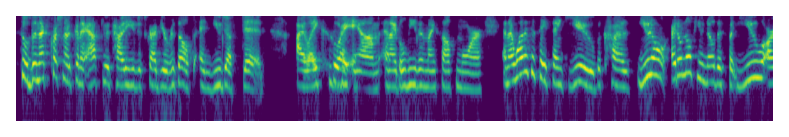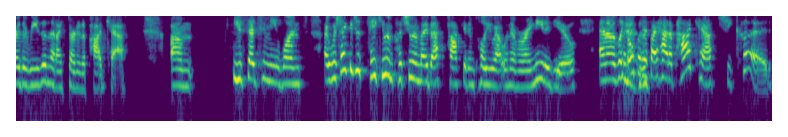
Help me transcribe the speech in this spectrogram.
So the next question I was going to ask you is how do you describe your results? And you just did. I like who I mm-hmm. am and I believe in myself more. And I wanted to say thank you because you don't, I don't know if you know this, but you are the reason that I started a podcast. Um, you said to me once, I wish I could just take you and put you in my back pocket and pull you out whenever I needed you. And I was like, oh, but if I had a podcast, she could.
